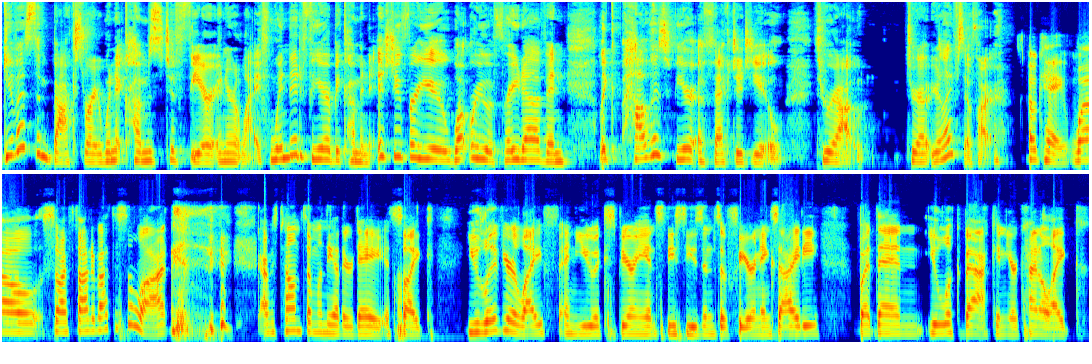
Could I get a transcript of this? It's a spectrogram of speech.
Give us some backstory when it comes to fear in your life. When did fear become an issue for you? What were you afraid of? And like, how has fear affected you throughout throughout your life so far? Okay, well, so I've thought about this a lot. I was telling someone the other day, it's like you live your life and you experience these seasons of fear and anxiety, but then you look back and you're kind of like,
